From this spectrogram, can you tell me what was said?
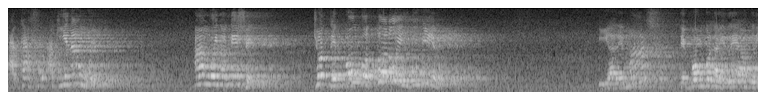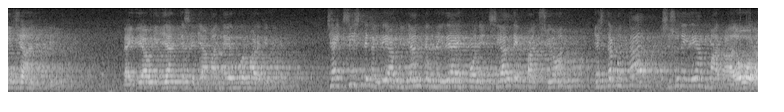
Acá, aquí en Amway, Amway nos dice, yo te pongo todo el dinero y además te pongo la idea brillante. La idea brillante se llama network marketing. Ya existe la idea brillante, una idea exponencial de expansión, ya está montada. Esa es una idea matadora.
